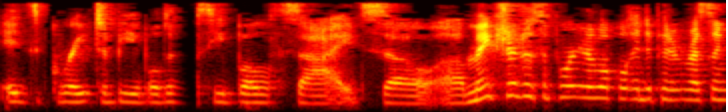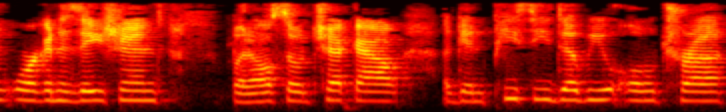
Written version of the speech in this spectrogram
It's great to be able to see both sides. So uh, make sure to support your local independent wrestling organizations. But also check out again PCW Ultra,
